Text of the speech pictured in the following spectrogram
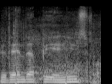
Could end up being useful.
